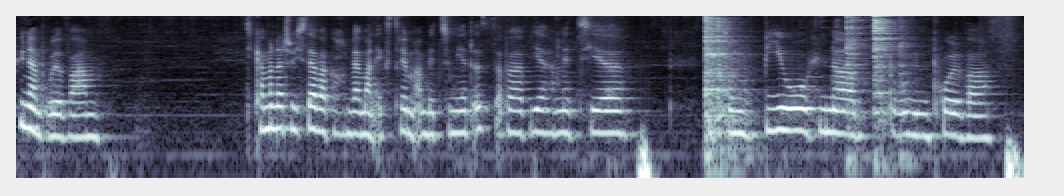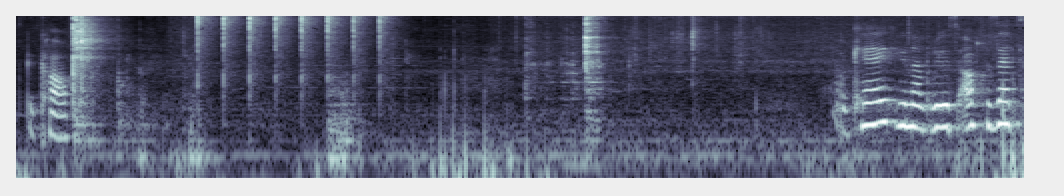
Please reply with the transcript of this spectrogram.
Hühnerbrühe warm. Die kann man natürlich selber kochen, wenn man extrem ambitioniert ist, aber wir haben jetzt hier so ein Bio-Hühnerbrühenpulver gekauft. Okay, Hühnerbrühe ist aufgesetzt,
